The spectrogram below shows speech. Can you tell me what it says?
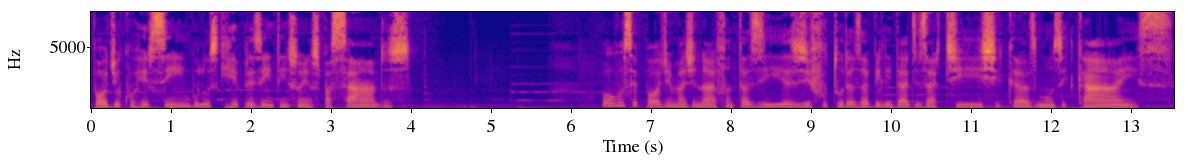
Pode ocorrer símbolos que representem sonhos passados, ou você pode imaginar fantasias de futuras habilidades artísticas, musicais,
